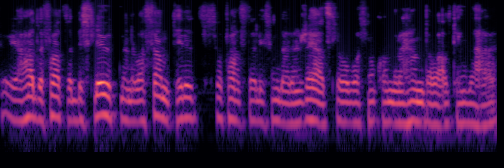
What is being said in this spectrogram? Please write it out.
Jag hade fattat beslut men det var samtidigt så fanns det liksom där en rädsla av vad som kommer att hända och allting det här.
